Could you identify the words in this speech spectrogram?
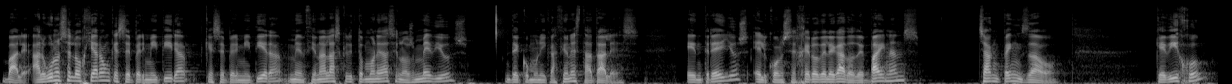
Vale, algunos elogiaron que se permitiera, que se permitiera mencionar las criptomonedas en los medios de comunicación estatales, entre ellos el consejero delegado de Binance, Changpeng Zhao, que dijo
